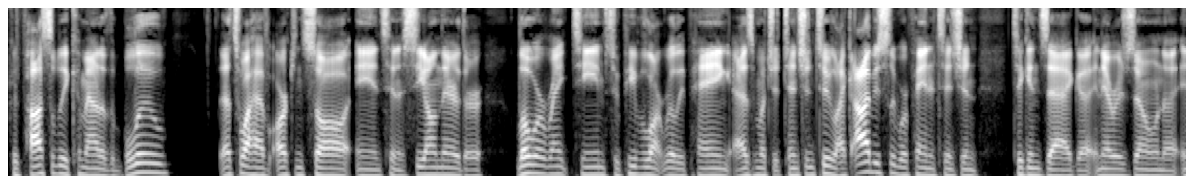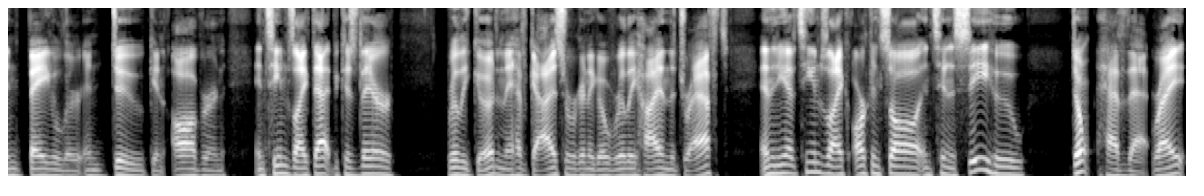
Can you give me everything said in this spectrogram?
could possibly come out of the blue that's why I have Arkansas and Tennessee on there. They're lower ranked teams who people aren't really paying as much attention to. Like, obviously, we're paying attention to Gonzaga and Arizona and Baylor and Duke and Auburn and teams like that because they're really good and they have guys who are going to go really high in the draft. And then you have teams like Arkansas and Tennessee who don't have that, right?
